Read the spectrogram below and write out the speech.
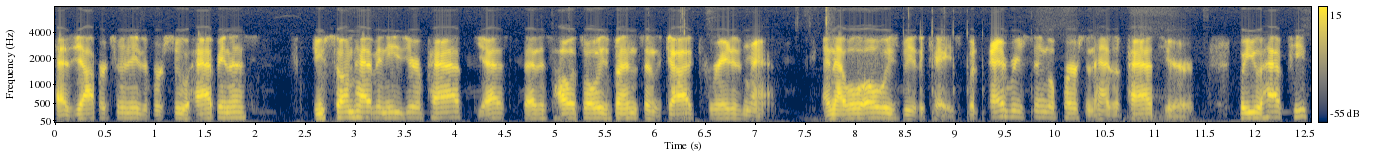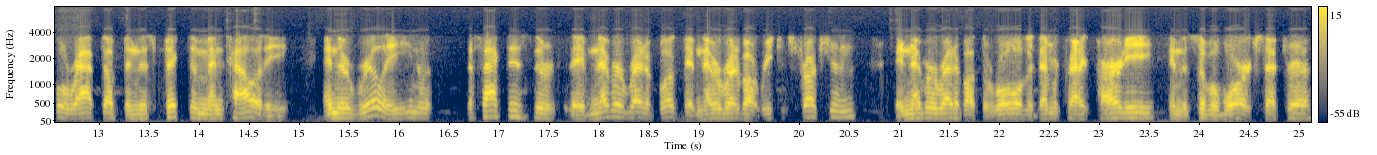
has the opportunity to pursue happiness do some have an easier path? Yes, that is how it's always been since God created man. And that will always be the case. But every single person has a path here. But you have people wrapped up in this victim mentality, and they're really, you know, the fact is they're they've never read a book, they've never read about Reconstruction, they never read about the role of the Democratic Party in the Civil War, etc.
